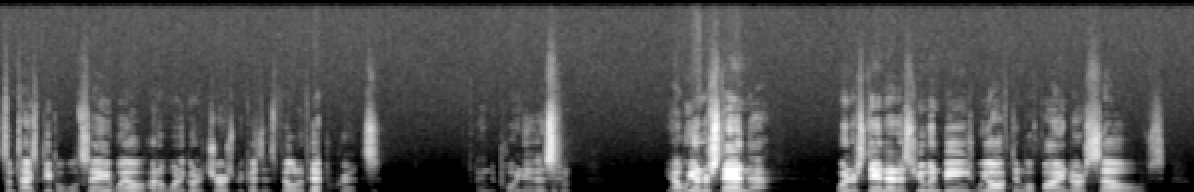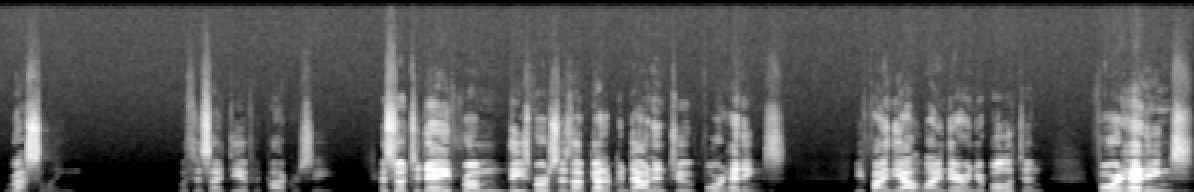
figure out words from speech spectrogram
Sometimes people will say, Well, I don't want to go to church because it's filled with hypocrites. And the point is, yeah, we understand that. We understand that as human beings, we often will find ourselves wrestling with this idea of hypocrisy. And so today, from these verses, I've got it down into four headings. You find the outline there in your bulletin. Four headings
